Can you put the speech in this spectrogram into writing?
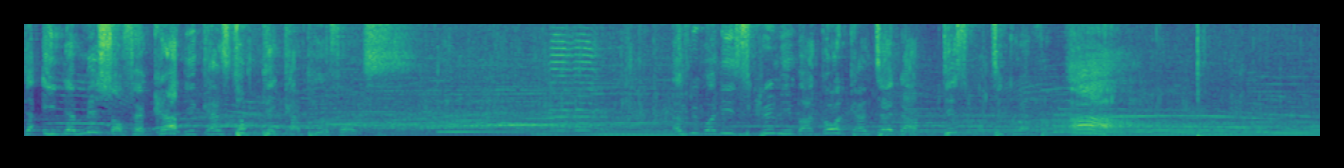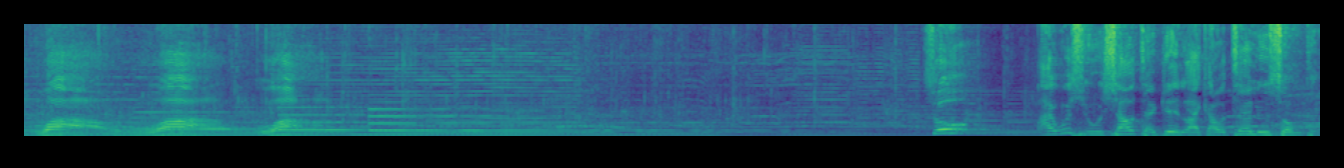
that in the midst of a crowd, you can still pick up your voice. Everybody is screaming, but God can tell that this particular voice. Ah. Wow. Wow. Wow. So I wish you would shout again, like I'll tell you something.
